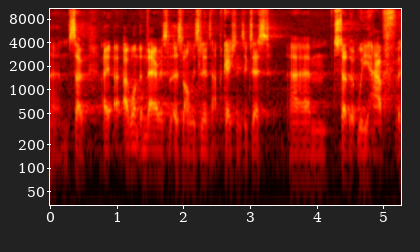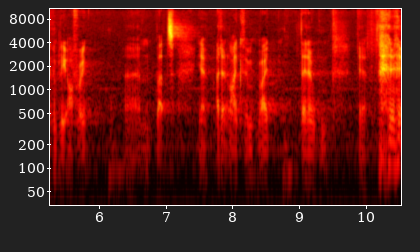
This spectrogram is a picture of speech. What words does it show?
Um, so I, I want them there as, as long as Linux applications exist, um, so that we have a complete offering. Um, but, you know, I don't like them, right? They don't, yeah.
